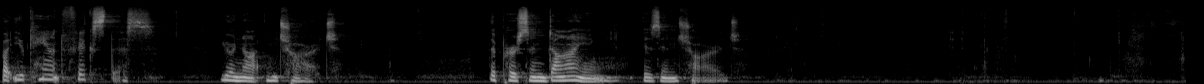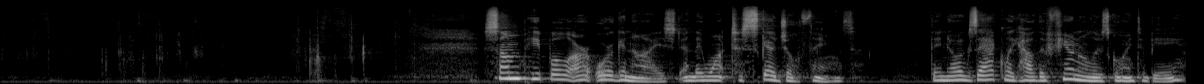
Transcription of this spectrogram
But you can't fix this. You're not in charge the person dying is in charge. Some people are organized and they want to schedule things. They know exactly how the funeral is going to be,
